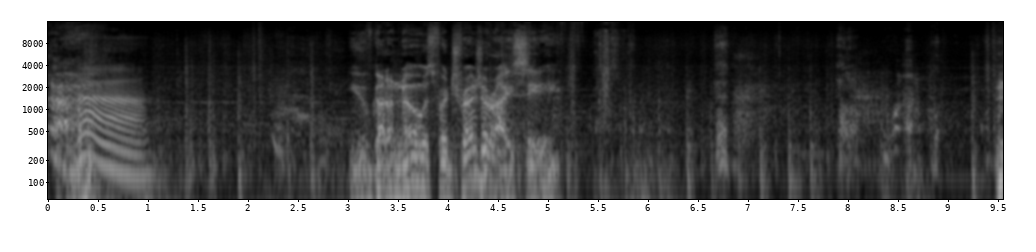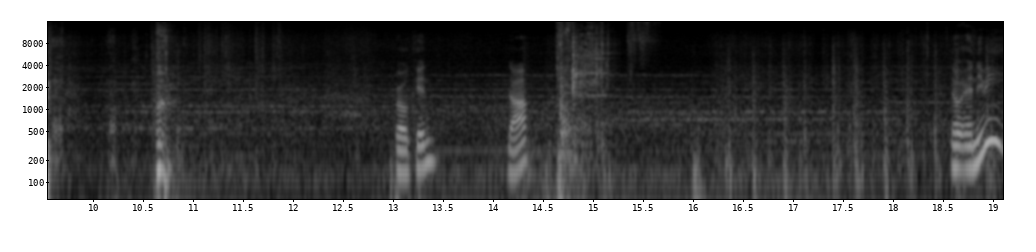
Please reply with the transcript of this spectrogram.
Ah, You've got a nose for treasure, I see. broken. Lock. No enemy?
